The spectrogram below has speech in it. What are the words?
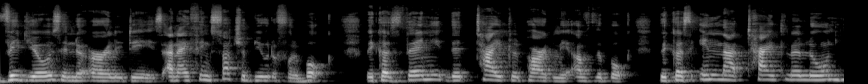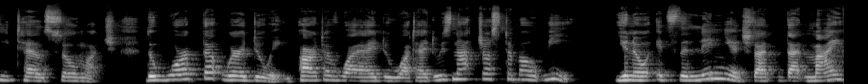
videos in the early days. And I think such a beautiful book because then he, the title, pardon me, of the book, because in that title alone, he tells so much. The work that we're doing, part of why I do what I do is not just about me. You know, it's the lineage that, that my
